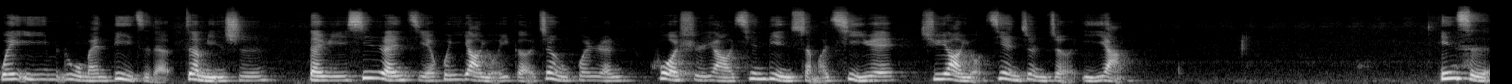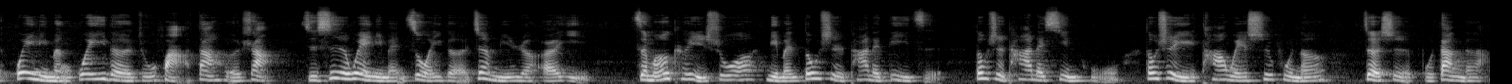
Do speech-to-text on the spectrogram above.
皈依入门弟子的证明师，等于新人结婚要有一个证婚人，或是要签订什么契约，需要有见证者一样。因此，为你们皈依的主法大和尚，只是为你们做一个证明人而已。怎么可以说你们都是他的弟子，都是他的信徒，都是以他为师傅呢？这是不当的啊！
